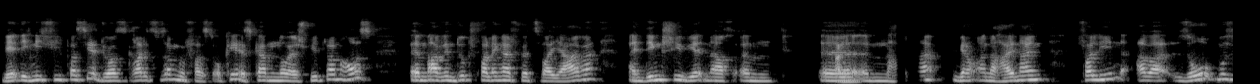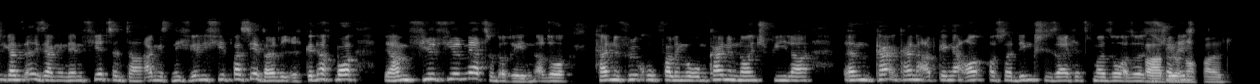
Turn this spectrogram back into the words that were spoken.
wirklich nicht viel passiert. Du hast es gerade zusammengefasst. Okay, es kam ein neuer Spielplan raus. Äh, Marvin Dux verlängert für zwei Jahre. Ein Dingshi wird nach, ähm, äh, ähm, genau, nach Heinheim verliehen. Aber so muss ich ganz ehrlich sagen, in den 14 Tagen ist nicht wirklich viel passiert. Da hätte ich gedacht, boah, wir haben viel, viel mehr zu bereden. Also keine Füllkrugverlängerung, keine neuen Spieler, ähm, keine Abgänge außer Dingschi, sage ich jetzt mal so. Also Fabio ist schon echt, noch halt.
